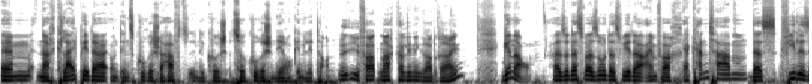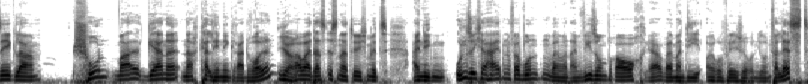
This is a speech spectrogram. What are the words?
ähm, nach Klaipeda und ins kurische Haft, in die Kur zur kurischen Nährung in Litauen. Ihr fahrt nach Kaliningrad rein? Genau. Also das war so, dass wir da einfach erkannt haben, dass viele Segler schon mal gerne nach Kaliningrad wollen. Ja. Aber das ist natürlich mit einigen Unsicherheiten verbunden, weil man ein Visum braucht, ja, weil man die Europäische Union verlässt.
